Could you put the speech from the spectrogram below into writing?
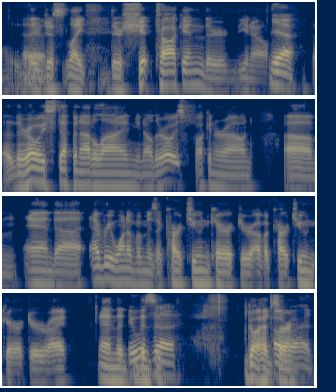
they're just like they're shit talking. They're you know Yeah. uh, they're always stepping out of line. You know they're always fucking around. Um, and uh, every one of them is a cartoon character of a cartoon character, right? And the It was. the, uh, go ahead, oh, sorry. go ahead.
